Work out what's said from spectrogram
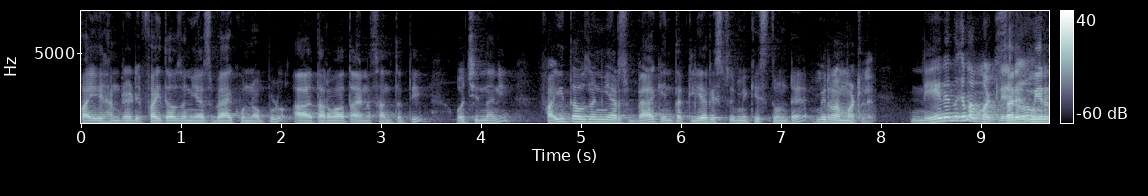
five hundred five thousand years back ఉన్నప్పుడు ఆ తర్వాత ఆయన సంతతి వచ్చిందని ఫైవ్ థౌజండ్ ఇయర్స్ బ్యాక్ ఇంత క్లియర్ హిస్టరీ మీకు ఇస్తుంటే మీరు నమ్మట్లేదు. నేనెందుకు నమ్మట్లేదు? సరే మీరు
